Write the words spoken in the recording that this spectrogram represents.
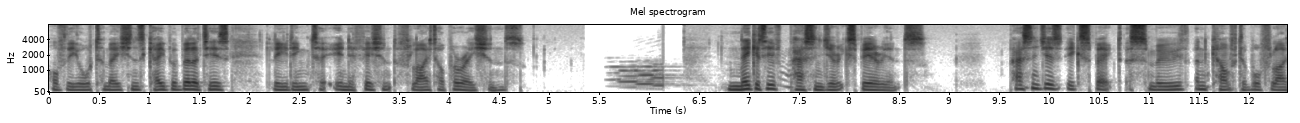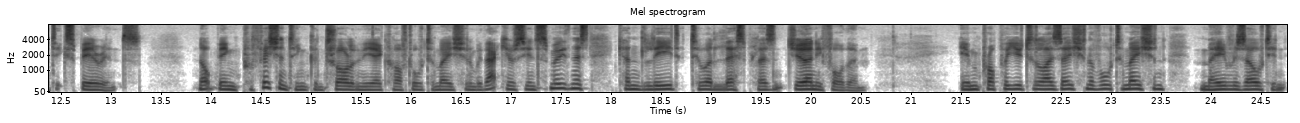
of the automation's capabilities, leading to inefficient flight operations. Negative passenger experience. Passengers expect a smooth and comfortable flight experience. Not being proficient in controlling the aircraft automation with accuracy and smoothness can lead to a less pleasant journey for them. Improper utilization of automation may result in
